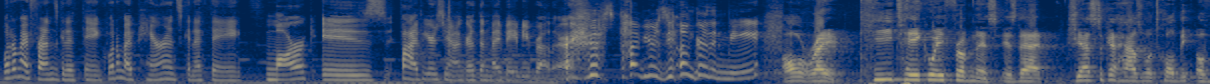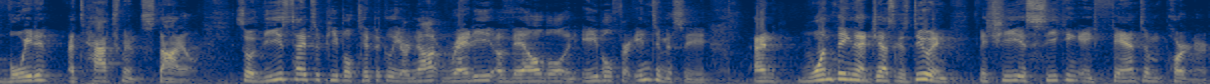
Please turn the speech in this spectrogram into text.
what are my friends gonna think? What are my parents gonna think? Mark is five years younger than my baby brother. He's five years younger than me. All right. Key takeaway from this is that Jessica has what's called the avoidant attachment style. So these types of people typically are not ready, available, and able for intimacy. And one thing that Jessica's doing is she is seeking a phantom partner.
